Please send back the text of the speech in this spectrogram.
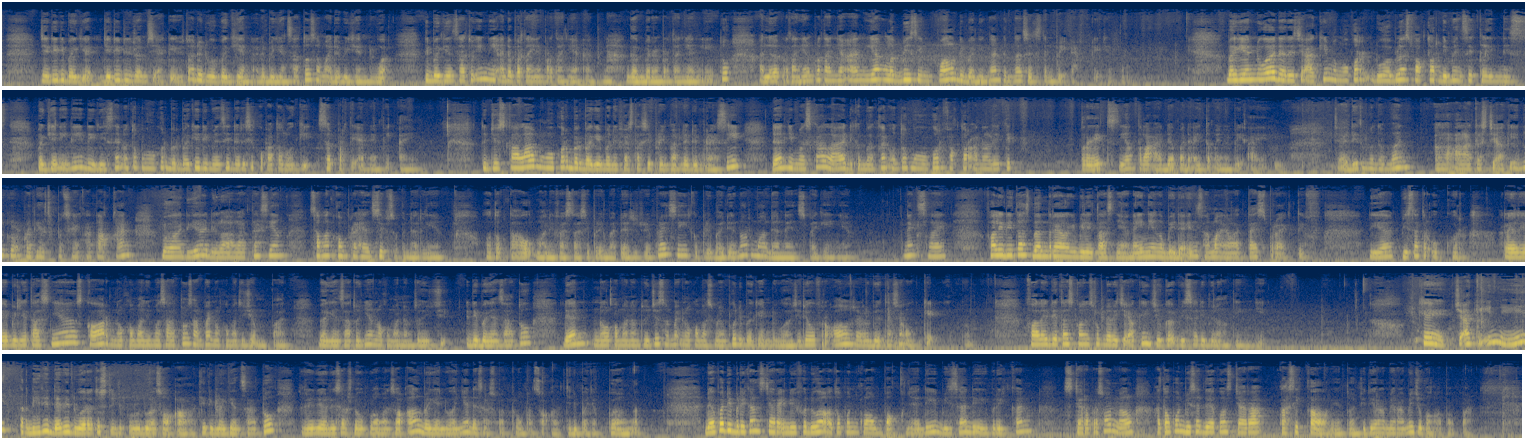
Jadi di bagian jadi di dalam CAQ itu ada dua bagian, ada bagian satu sama ada bagian dua. Di bagian satu ini ada pertanyaan-pertanyaan. Nah, gambaran pertanyaannya itu adalah pertanyaan-pertanyaan yang lebih simpel dibandingkan dengan 16PF kayak gitu. Bagian 2 dari CAQ mengukur 12 faktor dimensi klinis. Bagian ini didesain untuk mengukur berbagai dimensi dari psikopatologi seperti MMPI. 7 skala mengukur berbagai manifestasi primer dari depresi dan 5 skala dikembangkan untuk mengukur faktor analitik traits yang telah ada pada item MMPI. Jadi teman-teman uh, alat tes CAQ ini kayak tadi seperti saya katakan bahwa dia adalah alat tes yang sangat komprehensif sebenarnya untuk tahu manifestasi primer dari depresi, kepribadian normal, dan lain sebagainya. Next slide. Validitas dan reliabilitasnya. Nah ini yang ngebedain sama alat tes proaktif. Dia bisa terukur. Reliabilitasnya skor 0,51 sampai 0,74. Bagian satunya 0,67 di bagian 1 dan 0,67 sampai 0,90 di bagian 2. Jadi overall reliabilitasnya oke. Okay. Validitas konstruk dari CAQ juga bisa dibilang tinggi. Oke, okay, CAQ ini terdiri dari 272 soal. Jadi bagian 1 terdiri dari 128 soal, bagian 2-nya ada 144 soal. Jadi banyak banget. Dapat diberikan secara individual ataupun kelompok. Jadi bisa diberikan secara personal ataupun bisa dilakukan secara klasikal gitu. Jadi rame-rame juga nggak apa-apa.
